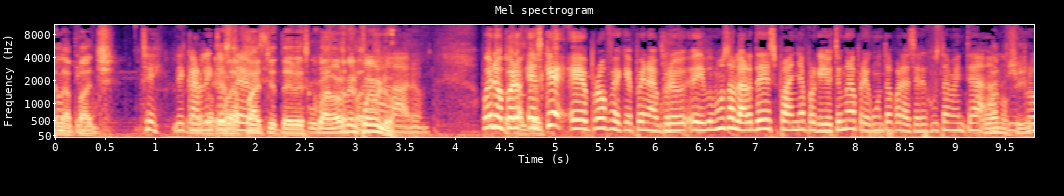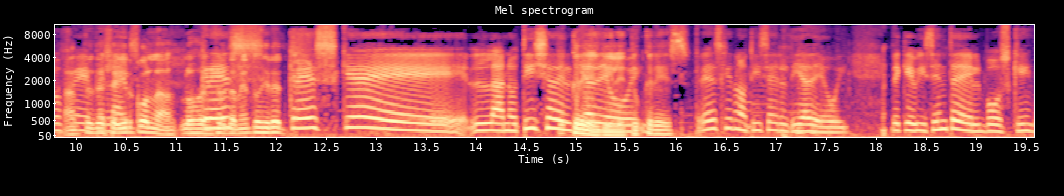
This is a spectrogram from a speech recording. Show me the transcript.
contigo. Apache. Sí, de Carlitos El. Apache Tevez. Jugador ¿cuánta del falta? pueblo. Claro. Bueno, pero es que, eh, profe, qué pena, pero eh, vamos a hablar de España porque yo tengo una pregunta para hacer justamente a, a Bueno, ti, sí, profe. antes de Peláez. seguir con la- los ¿Crees- enfrentamientos directos. ¿Crees que la noticia del ¿Tú día crees, de dile, hoy... tú crees? ¿Crees que la noticia del día de hoy de que Vicente del Bosque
